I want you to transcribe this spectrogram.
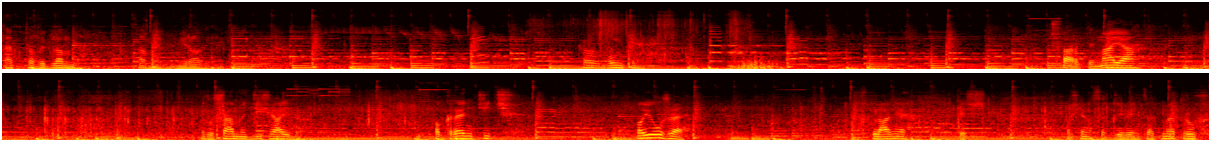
Tak to wygląda w Mirowie. Rozbunkier. 4 maja. Ruszamy dzisiaj pokręcić po Jurze. W planie jakieś 800-900 metrów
